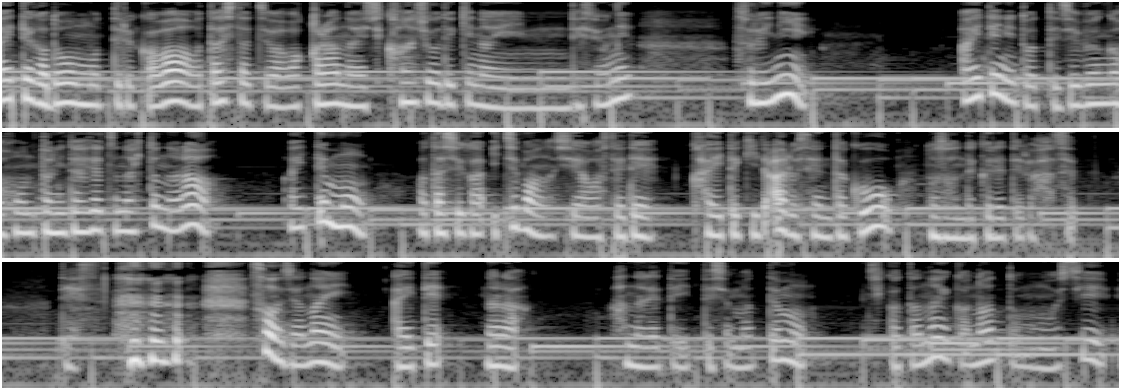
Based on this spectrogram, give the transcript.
相手がどう思ってるかは私たちは分からないし干渉できないんですよね。それに相手にとって自分が本当に大切な人なら相手も私が一番幸せで快適である選択を望んでくれてるはずです。そうじゃない相手なら離れていってしまっても仕方ないかなと思うし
